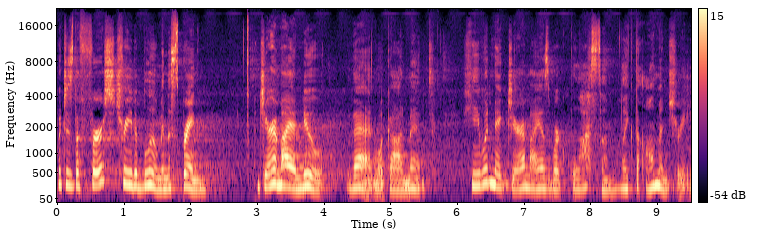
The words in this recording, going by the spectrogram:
which is the first tree to bloom in the spring. Jeremiah knew then what God meant. He would make Jeremiah's work blossom like the almond tree.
